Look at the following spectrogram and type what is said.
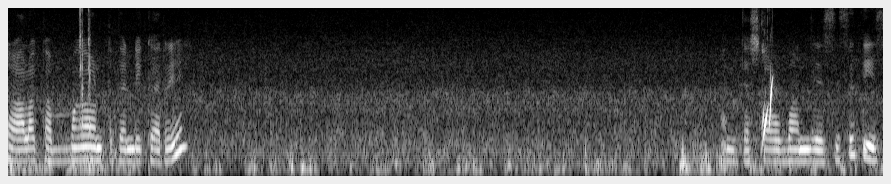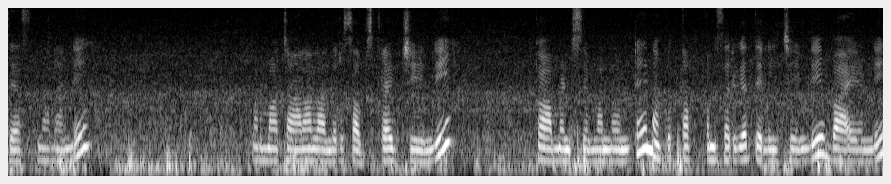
చాలా కమ్మగా ఉంటుందండి కర్రీ. అంతే స్టవ్ బంద్ చేసేసి తీసేస్తున్నానండి మరి మా ఛానల్ అందరూ సబ్స్క్రైబ్ చేయండి. కామెంట్స్ ఏమన్నా ఉంటే నాకు తప్పనిసరిగా తెలియచేయండి. బాయ్ అండి.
